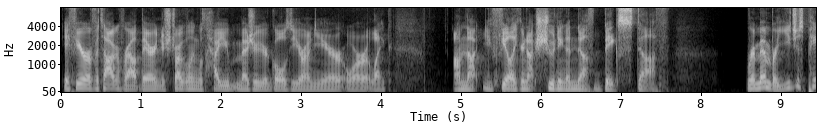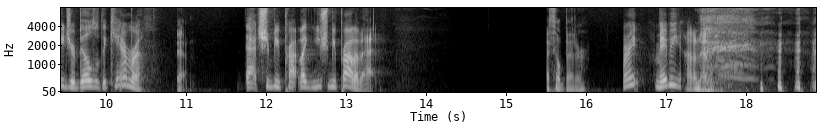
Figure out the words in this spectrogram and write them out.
if you're a photographer out there and you're struggling with how you measure your goals year on year, or like I'm not, you feel like you're not shooting enough big stuff. Remember, you just paid your bills with the camera. Yeah. That should be proud. Like you should be proud of that, I feel better. right? Maybe I don't know.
